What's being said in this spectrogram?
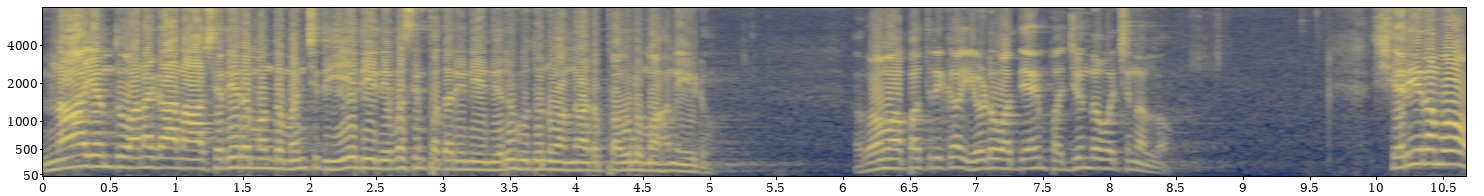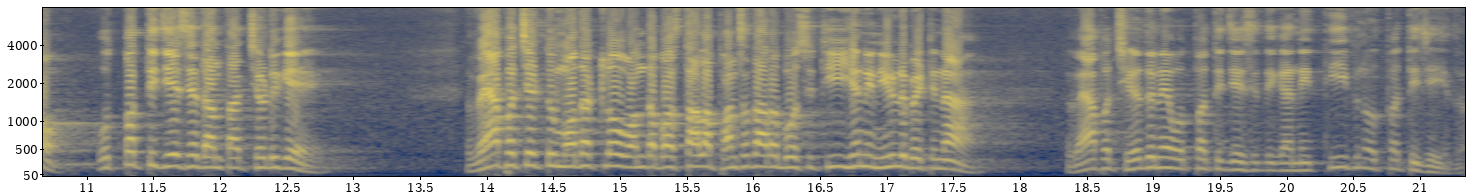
నా యందు అనగా నా శరీరమందు మంచిది ఏది నివసింపదని నేను ఎరుగుదును అన్నాడు పౌలు మహనీయుడు. రోమాపత్రిక ఏడో అధ్యాయం పద్దెనిమిదో వచనంలో శరీరమో ఉత్పత్తి చేసేదంతా చెడుగే వేప చెట్టు మొదట్లో వంద బస్తాల పంచదార పోసి తీయని నీళ్ళు పెట్టినా వేప చేదునే ఉత్పత్తి చేసిద్ది కానీ తీపిని ఉత్పత్తి చేయదు.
